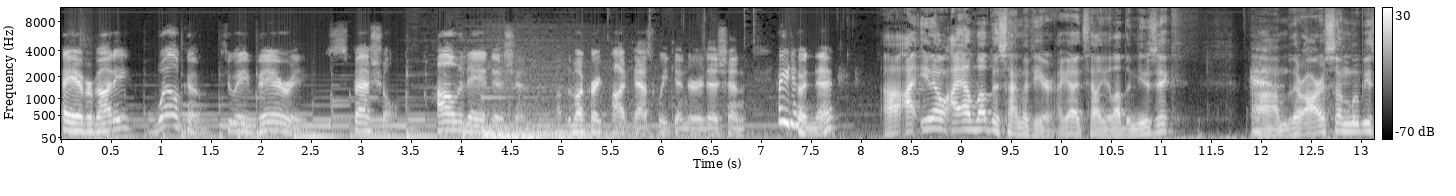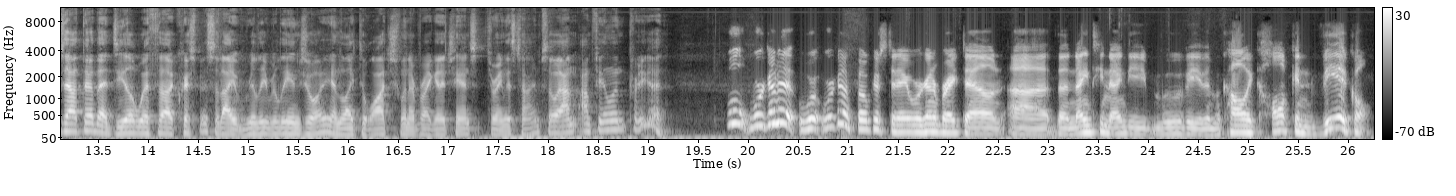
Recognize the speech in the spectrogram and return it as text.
Hey, everybody. Welcome to a very special holiday edition of the Muckrake Podcast Weekender Edition. How you doing, Nick? Uh, I, you know, I, I love this time of year. I got to tell you, I love the music. Um, there are some movies out there that deal with uh, Christmas that I really, really enjoy and like to watch whenever I get a chance during this time. So I'm, I'm feeling pretty good. Well, we're gonna we're, we're gonna focus today. We're gonna break down uh, the 1990 movie, the Macaulay Culkin vehicle,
